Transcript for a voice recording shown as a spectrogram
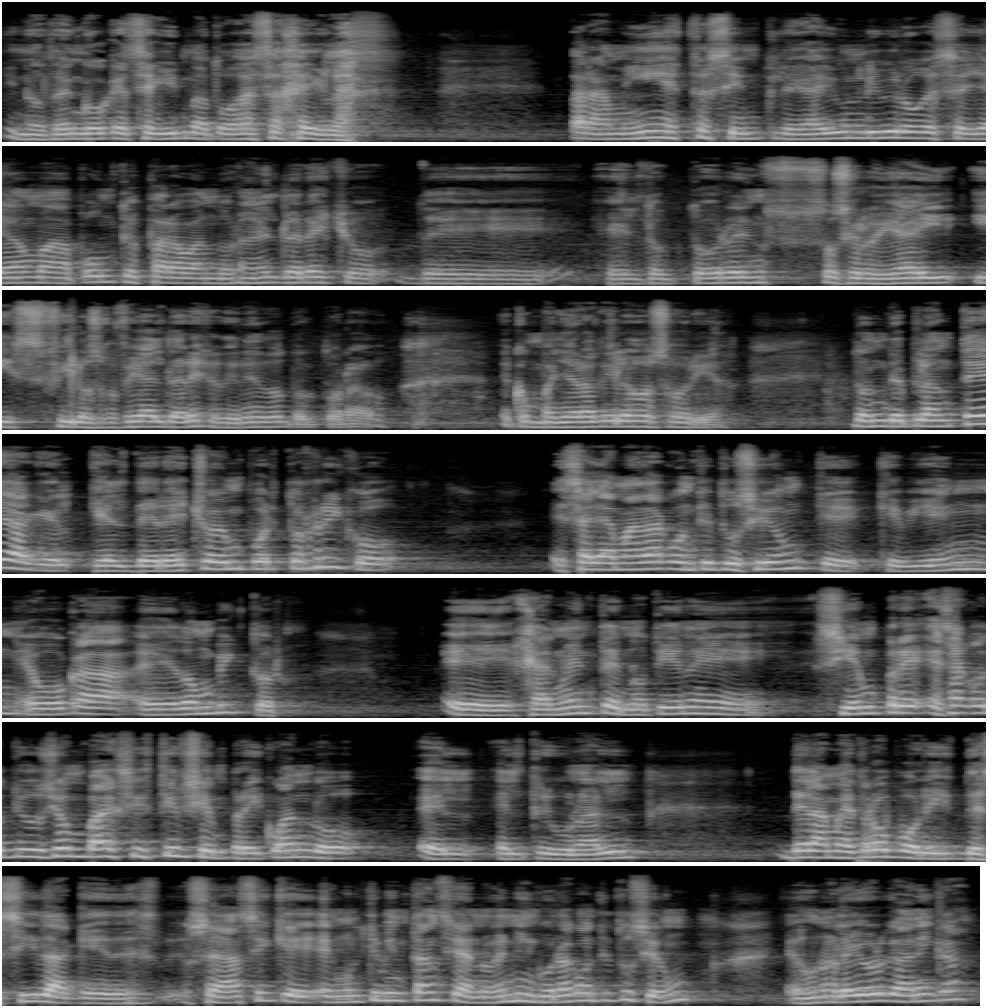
y no tengo que seguirme a todas esas reglas. Para mí esto es simple. Hay un libro que se llama Apuntes para abandonar el derecho de el doctor en sociología y, filosofía del derecho, tiene dos doctorados, el compañero Atilo Osoria, donde plantea que, el derecho en Puerto Rico esa llamada constitución que, bien evoca eh, don Víctor, eh, realmente no tiene, siempre, esa constitución va a existir siempre y cuando el, tribunal de la metrópoli decida que, o sea, así que en última instancia no es ninguna constitución, es una ley orgánica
